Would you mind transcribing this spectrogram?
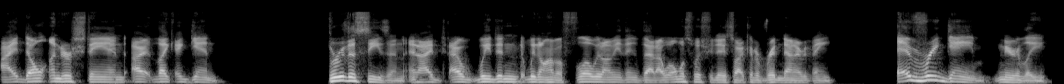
I don't understand. I like again through the season, and I, I we didn't we don't have a flow, we don't have anything like that. I almost wish we did, so I could have written down everything. Every game, nearly,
